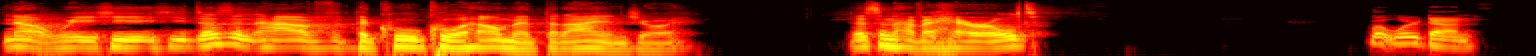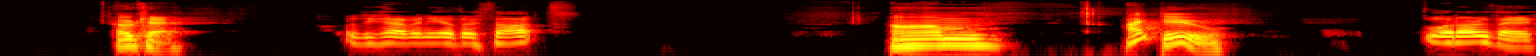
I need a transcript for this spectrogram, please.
No, we he he doesn't have the cool cool helmet that I enjoy. Doesn't have a herald. But we're done. Okay. Do you have any other thoughts? Um I do. What are they?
